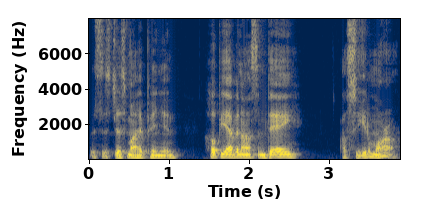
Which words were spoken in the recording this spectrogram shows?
This is just my opinion. Hope you have an awesome day. I'll see you tomorrow.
